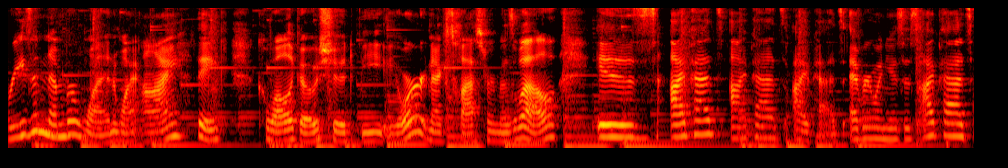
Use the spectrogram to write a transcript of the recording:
Reason number one why I think Koala Go should be your next classroom as well is iPads, iPads, iPads. Everyone uses iPads.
